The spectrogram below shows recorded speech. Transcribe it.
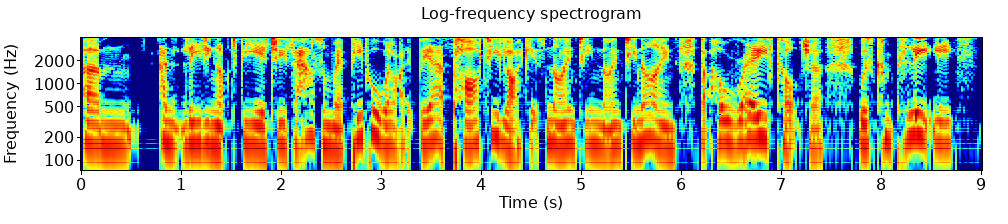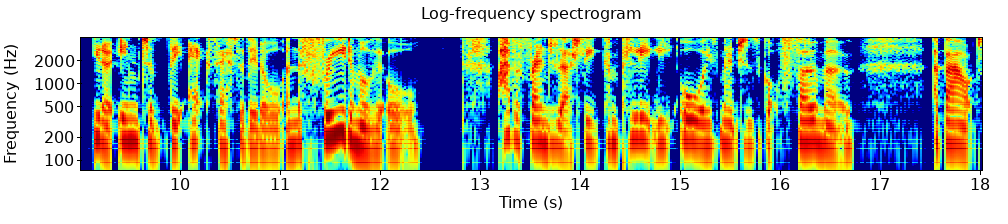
um, and leading up to the year 2000, where people were like, yeah, party like it's 1999. That whole rave culture was completely, you know, into the excess of it all and the freedom of it all. I have a friend who actually completely always mentions got FOMO about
